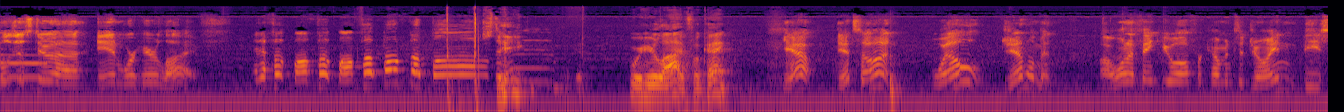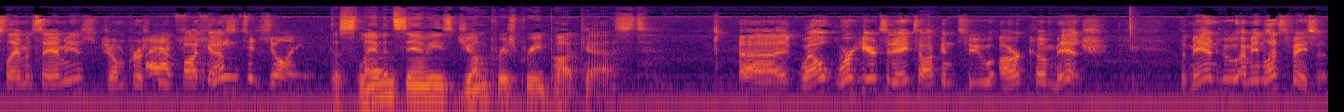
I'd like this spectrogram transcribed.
we'll just do a and we're here live. And a football, football, football, football. Stay- We're here live, okay. Yeah, it's on. Well, gentlemen, I want to thank you all for coming to join the Slam and Sammy's Jump Push I Creek have podcast. came to join. The Slam and Sammy's Jump Prish Preed podcast. Uh, well, we're here today talking to our commish. The man who, I mean, let's face it,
